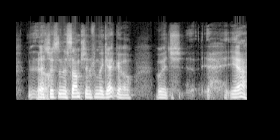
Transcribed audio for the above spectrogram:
that's Yeah. just an assumption from the get go. Which, yeah.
